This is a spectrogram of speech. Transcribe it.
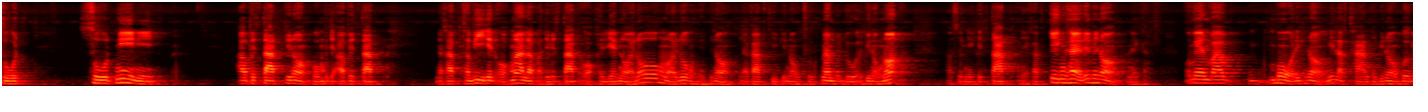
สูตร สูตรนี่นี่ เอาไปตัดพี่น้อง ผมจะเอาไปตัดนะครับทวีเห็ดออกมาแล้วก็จะไปตัดออกให้เรียนหน่อยลงหน่อยลงพี่น้องนะครับ ที่พี่น้องถูกนั่ดูดูๆพี่น้องเนาะเอาส่วนนี้ไปตัดนะครับเก่งแท้ได้พี่น้องนะครับว่าแมนว่าโม่ได้พี่น้องมีหลักฐานให้พี่น้องเบิ่ง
